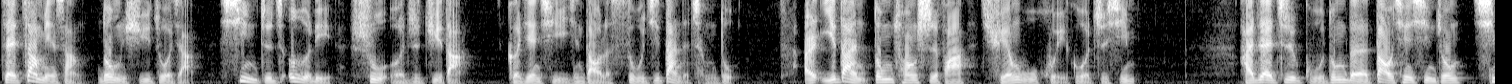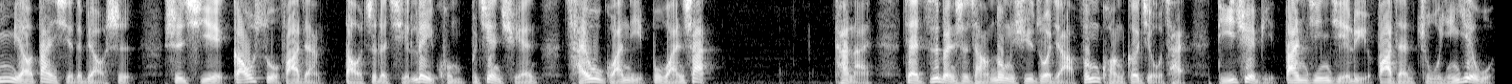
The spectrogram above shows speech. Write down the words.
在账面上弄虚作假，性质之恶劣，数额之巨大，可见其已经到了肆无忌惮的程度，而一旦东窗事发，全无悔过之心。还在致股东的道歉信中轻描淡写的表示，是企业高速发展导致了其内控不健全、财务管理不完善。看来，在资本市场弄虚作假、疯狂割韭菜，的确比殚精竭虑发展主营业务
